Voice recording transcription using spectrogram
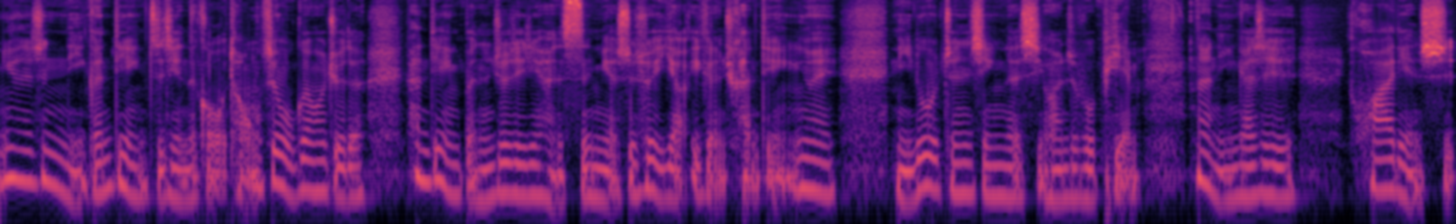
因为是你跟电影之间的沟通，所以我个人会觉得看电影本身就是一件很私密的事，所以要一个人去看电影。因为你如果真心的喜欢这部片，那你应该是花一点时，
